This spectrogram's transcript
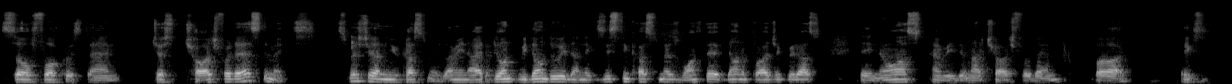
so focused and just charge for the estimates, especially on new customers. I mean, I don't we don't do it on existing customers. Once they've done a project with us, they know us and we do not charge for them. But ex-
